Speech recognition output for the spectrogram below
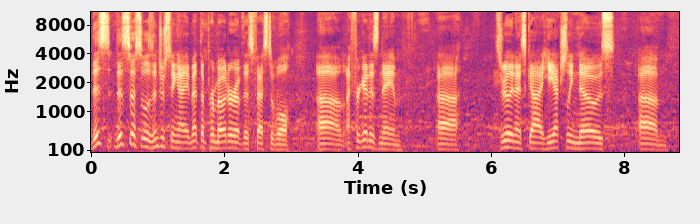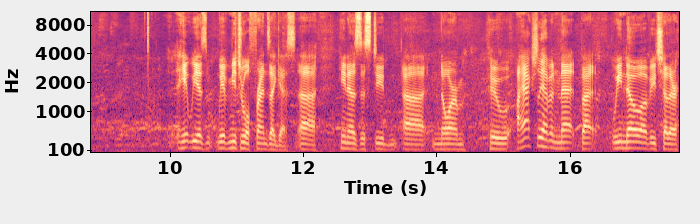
this this festival is interesting. I met the promoter of this festival. Um, I forget his name. Uh, he's a really nice guy. He actually knows. Um, he, we, has, we have mutual friends, I guess. Uh, he knows this dude, uh, Norm, who I actually haven't met, but we know of each other,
